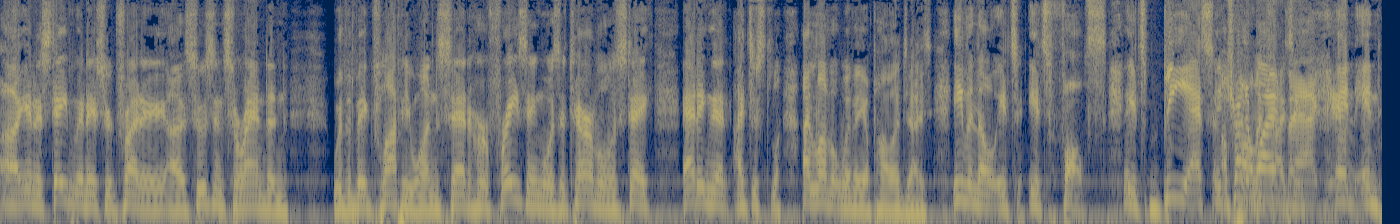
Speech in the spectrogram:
Uh, in a statement issued Friday, uh, Susan Sarandon, with the big floppy one, said her phrasing was a terrible mistake, adding that I just I love it when they apologize, even though it's it's false, it's BS. they try to buy it back, yeah. and and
